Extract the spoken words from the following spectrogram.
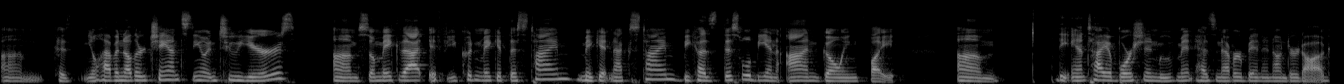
because um, you'll have another chance, you know, in two years. Um, so make that, if you couldn't make it this time, make it next time, because this will be an ongoing fight. Um, the anti-abortion movement has never been an underdog.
